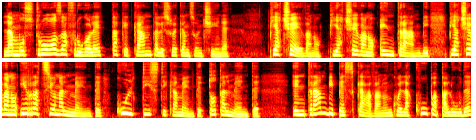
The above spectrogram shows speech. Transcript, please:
la mostruosa frugoletta che canta le sue canzoncine. Piacevano, piacevano entrambi, piacevano irrazionalmente, cultisticamente, totalmente. Entrambi pescavano in quella cupa palude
